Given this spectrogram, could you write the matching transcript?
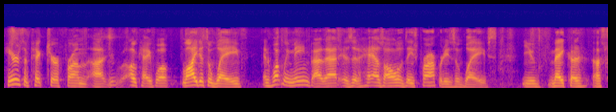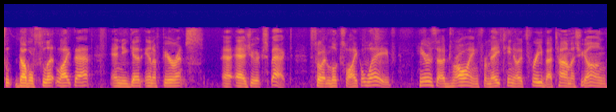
Here's a picture from, uh, okay, well, light is a wave, and what we mean by that is it has all of these properties of waves. You make a, a double slit like that, and you get interference as you expect so it looks like a wave. Here's a drawing from 1803 by Thomas Young,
